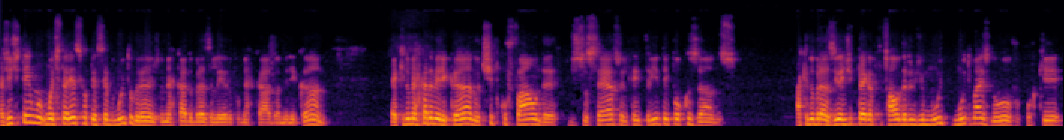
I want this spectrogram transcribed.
A gente tem uma, uma diferença que eu percebo muito grande do mercado brasileiro para o mercado americano, é que no mercado americano, o típico founder de sucesso, ele tem 30 e poucos anos. Aqui no Brasil, a gente pega founder de muito, muito mais novo, porque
